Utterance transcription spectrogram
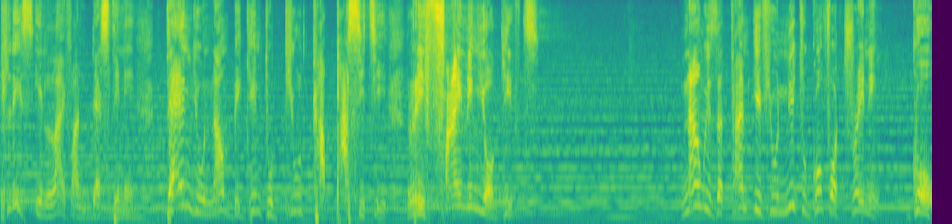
place in life and destiny. Then you now begin to build capacity, refining your gifts. Now is the time if you need to go for training, go.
